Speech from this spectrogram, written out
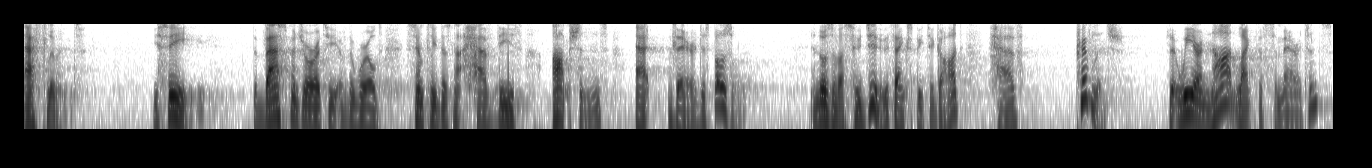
affluent. You see, the vast majority of the world simply does not have these options at their disposal. And those of us who do, thanks be to God, have privilege. That we are not like the Samaritans,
